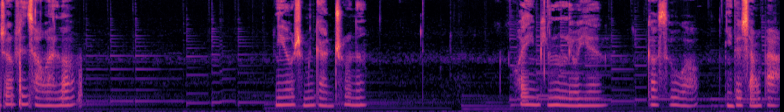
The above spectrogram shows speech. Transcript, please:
文章分享完了，你有什么感触呢？欢迎评论留言，告诉我你的想法。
